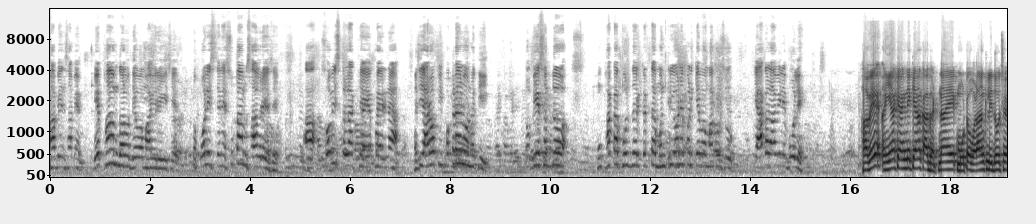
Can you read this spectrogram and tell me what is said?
મા બેન સામે બેફામ ગાળો દેવામાં આવી રહી છે, તો પોલીસ તેને શું કામ સાવરે છે? આ ચોવીસ કલાક થયા એફઆઈઆરના હજી આરોપી પકડાનો નથી. તો બે શબ્દો હું ફાકા ફોજદાર કરતા મંત્રીઓને પણ કહેવા માંગુ છું કે આગળ આવીને બોલે. હવે અહીંયા ક્યાંક ને ક્યાંક આ ઘટનાએ એક મોટો વળાંક લીધો છે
